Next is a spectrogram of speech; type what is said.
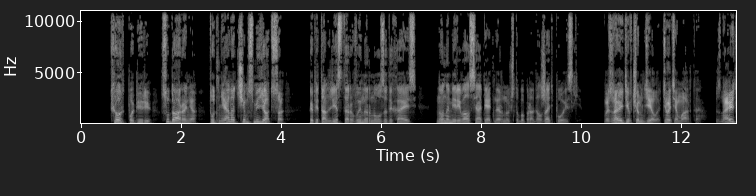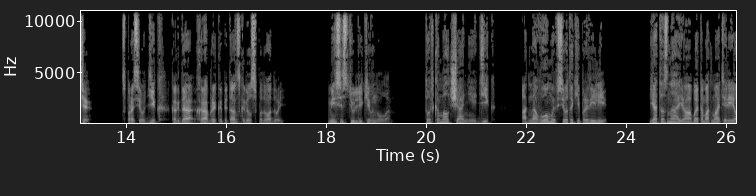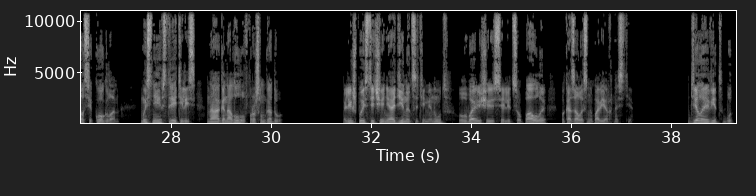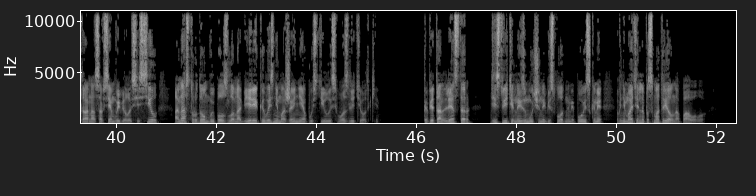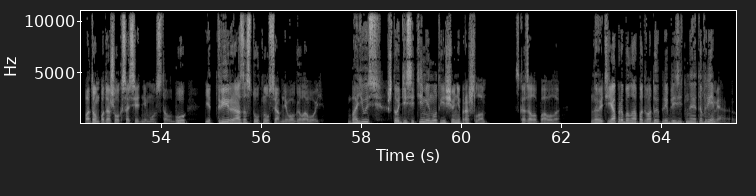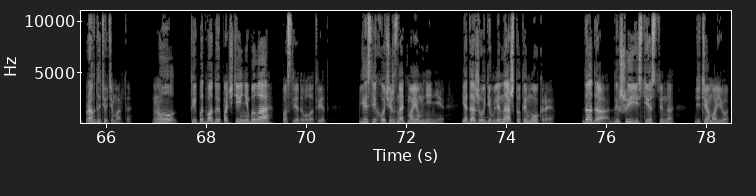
«Черт побери, сударыня, тут не над чем смеяться!» Капитан Лестер вынырнул, задыхаясь, но намеревался опять нырнуть, чтобы продолжать поиски. «Вы знаете, в чем дело, тетя Марта? Знаете?» — спросил Дик, когда храбрый капитан скрылся под водой. Миссис Тюлли кивнула. «Только молчание, Дик. Одного мы все-таки провели. Я-то знаю об этом от матери Элси Коглан. Мы с ней встретились на Гонолулу в прошлом году». Лишь по истечении одиннадцати минут улыбающееся лицо Паулы показалось на поверхности. Делая вид, будто она совсем выбилась из сил, она с трудом выползла на берег и в изнеможении опустилась возле тетки. Капитан Лестер действительно измученный бесплодными поисками, внимательно посмотрел на Паулу. Потом подошел к соседнему столбу и три раза стукнулся об него головой. «Боюсь, что десяти минут еще не прошло», — сказала Паула. «Но ведь я пробыла под водой приблизительно это время, правда, тетя Марта?» «Ну, ты под водой почти и не была», — последовал ответ. «Если хочешь знать мое мнение, я даже удивлена, что ты мокрая. Да-да, дыши, естественно, дитя мое.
